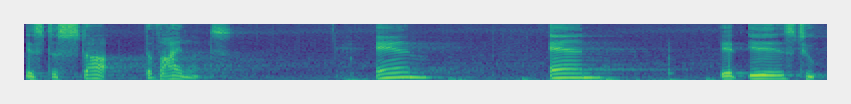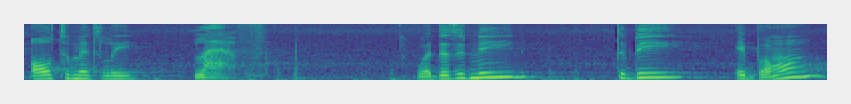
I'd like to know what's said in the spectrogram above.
is to stop the violence. And, and it is to ultimately laugh. What does it mean to be a balm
